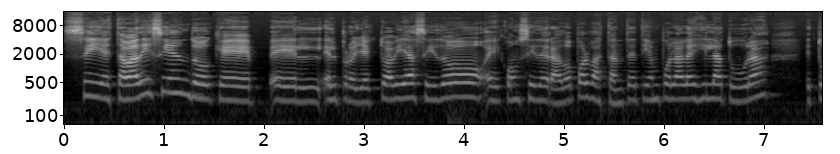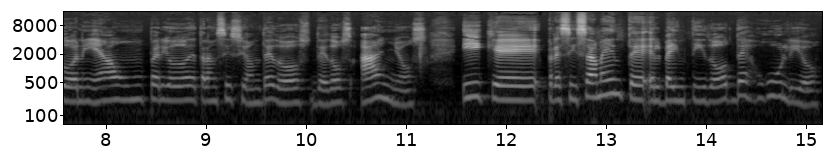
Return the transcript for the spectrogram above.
Sí, estaba diciendo que el, proyecto había sido eh, considerado por bastante tiempo en la legislatura, tenía un periodo de transición de dos, de dos años y que precisamente el 22 de julio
